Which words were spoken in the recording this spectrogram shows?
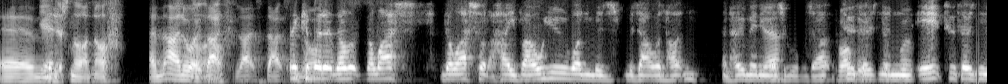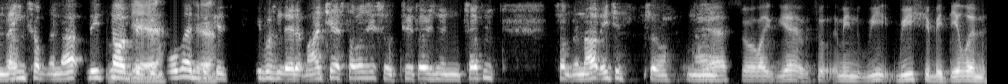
Um, yeah, it's not enough. And I know that's, that's, that's think about it. The, the, last the last sort of high value one was was Alan Hutton. And how many yeah, years ago was that? 2008, 2009, yeah. something like that. No, yeah, before then, yeah. because he wasn't there at Manchester, was he? So 2007. something in that region. So yeah, so like yeah, so I mean, we we should be dealing.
